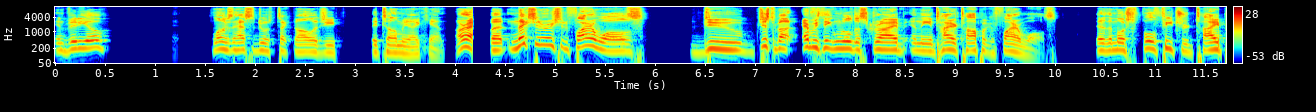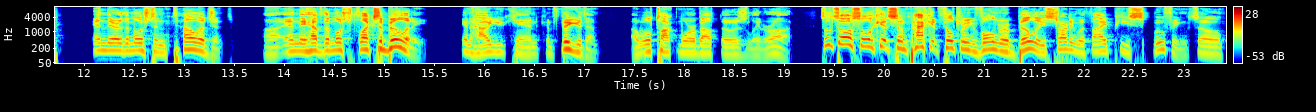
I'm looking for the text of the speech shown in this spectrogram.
in video? As long as it has to do with technology, they tell me I can. All right. But next generation firewalls, do just about everything we'll describe in the entire topic of firewalls. They're the most full featured type, and they're the most intelligent, uh, and they have the most flexibility in how you can configure them. Uh, we'll talk more about those later on. So let's also look at some packet filtering vulnerabilities, starting with IP spoofing. So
